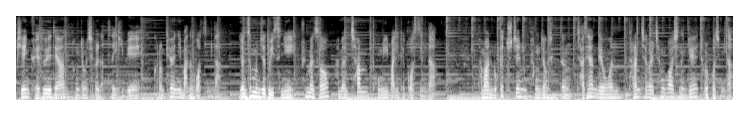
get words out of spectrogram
비행 궤도에 대한 방정식을 나타내기 위해 그런 표현이 많은 것 같습니다. 연습 문제도 있으니 풀면서 하면 참 도움이 많이 될 것 같습니다. 다만 로켓 추진 방정식 등 자세한 내용은 다른 책을 참고하시는 게 좋을 것입니다.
